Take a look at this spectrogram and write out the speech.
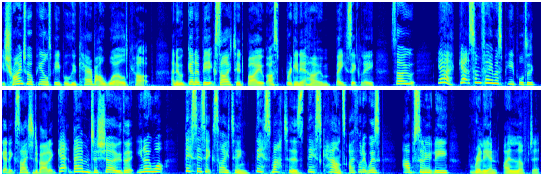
You're trying to appeal to people who care about a World Cup and who are going to be excited by us bringing it home, basically. So, yeah, get some famous people to get excited about it. Get them to show that, you know what, this is exciting. This matters. This counts. I thought it was absolutely brilliant. I loved it.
